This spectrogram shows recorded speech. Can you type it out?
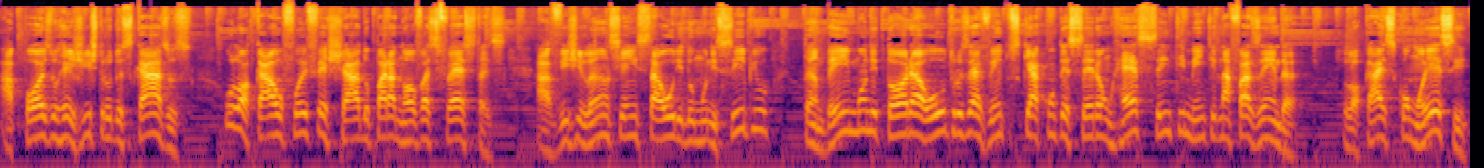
Após o registro dos casos, o local foi fechado para novas festas. A vigilância em saúde do município também monitora outros eventos que aconteceram recentemente na fazenda. Locais como esse,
